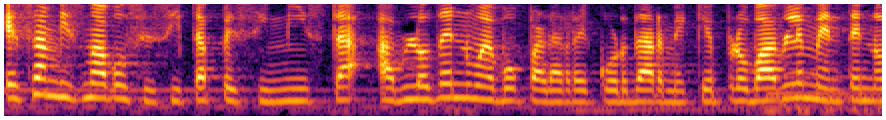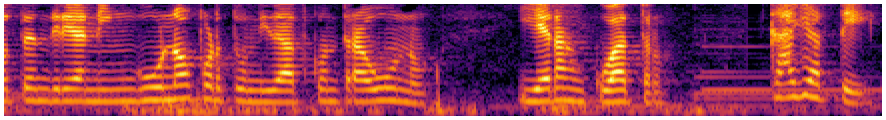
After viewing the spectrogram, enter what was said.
Esa misma vocecita pesimista habló de nuevo para recordarme que probablemente no tendría ninguna oportunidad contra uno, y eran cuatro. Cállate,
